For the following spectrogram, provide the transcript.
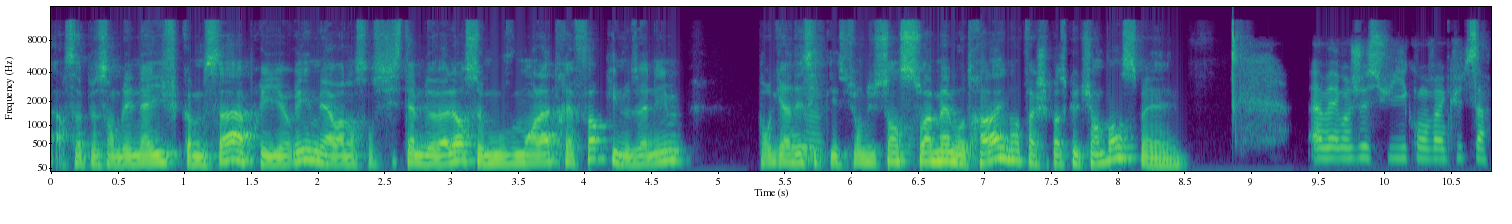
alors ça peut sembler naïf comme ça a priori, mais avoir dans son système de valeurs ce mouvement-là très fort qui nous anime pour garder mm. cette question du sens soi-même au travail. Non? Enfin, je sais pas ce que tu en penses, mais ah ben, moi, je suis convaincue de ça.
